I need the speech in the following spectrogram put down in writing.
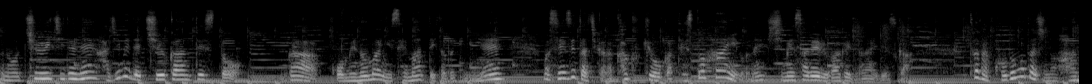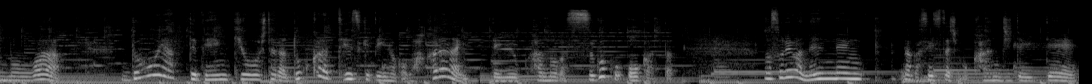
あの中1でね初めて中間テストがこう目の前に迫ってきた時にね、まあ、先生たちから各教科テスト範囲をね示されるわけじゃないですか。ただ子どもたちの反応はどうやって勉強したらどこから手つけていいのかわからないっていう反応がすごく多かった。まあ、それは年々なんか先生たちも感じていて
